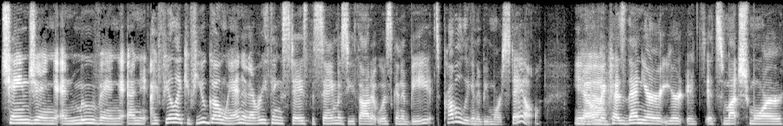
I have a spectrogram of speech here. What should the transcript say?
changing and moving and I feel like if you go in and everything stays the same as you thought it was going to be, it's probably going to be more stale. You Yeah. know, because then you're you're it's it's much more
